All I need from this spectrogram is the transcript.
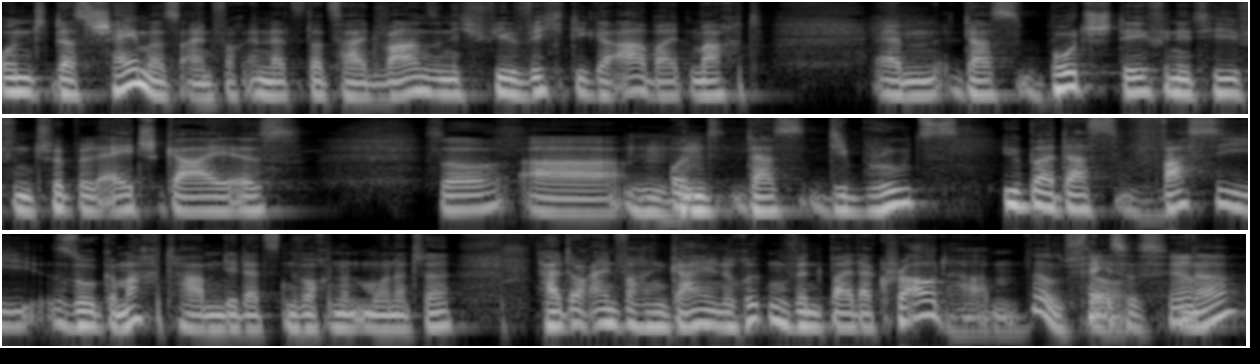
und dass Seamus einfach in letzter Zeit wahnsinnig viel wichtige Arbeit macht, ähm, dass Butch definitiv ein Triple H-Guy ist. So, äh, und dass die Brutes über das, was sie so gemacht haben die letzten Wochen und Monate, halt auch einfach einen geilen Rückenwind bei der Crowd haben. Ja, so Faces, ja. Ne?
